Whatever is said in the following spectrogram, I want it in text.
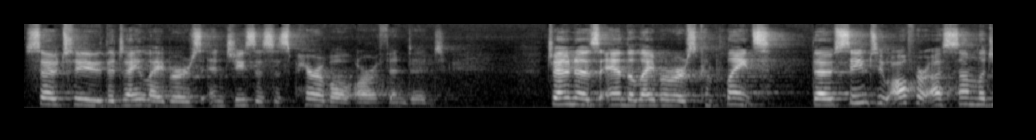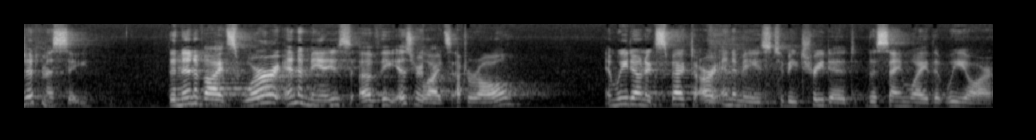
so too the day laborers in Jesus' parable are offended. Jonah's and the laborers' complaints, though, seem to offer us some legitimacy. The Ninevites were enemies of the Israelites, after all, and we don't expect our enemies to be treated the same way that we are.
